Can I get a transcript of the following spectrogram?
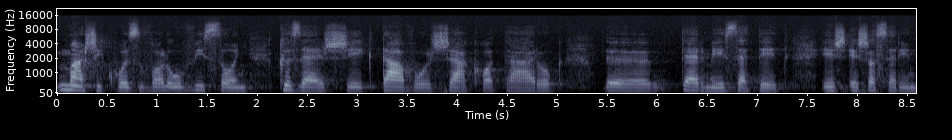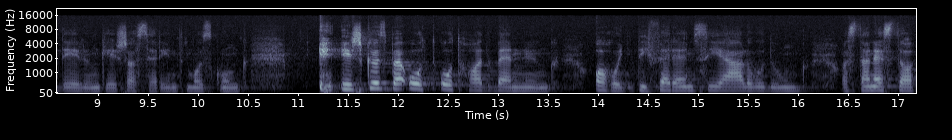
másikhoz való viszony, közelség, távolság, határok természetét, és, és azt szerint élünk, és azt szerint mozgunk. És közben ott, ott hat bennünk, ahogy differenciálódunk, aztán ezt a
